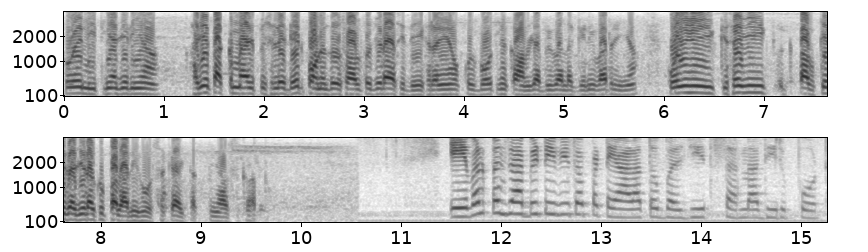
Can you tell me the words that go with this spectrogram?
ਸੋ ਇਹ ਨੀਤੀਆਂ ਜਿਹੜੀਆਂ ਹਜੇ ਤੱਕ ਮੈਂ ਪਿਛਲੇ ਡੇਢ ਪੌਣੇ 2 ਸਾਲ ਤੋਂ ਜਿਹੜਾ ਅਸੀਂ ਦੇਖ ਰਹੇ ਹਾਂ, ਕੋਈ ਬਹੁਤੀਆਂ ਕਾਮਯਾਬੀ ਵੱਲ ਅੱਗੇ ਨਹੀਂ ਵਧ ਰਹੀਆਂ। ਕੋਈ ਕਿਸੇ ਵੀ ਤਬਕੇ ਦਾ ਜਿਹੜਾ ਕੋਈ ਭਲਾ ਨਹੀਂ ਹੋ ਸਕਿਆ ਅਜੇ ਤੱਕ ਪੰਜਾਬ ਸਰਕਾਰ ਤੋਂ। ਏਵਨ ਪੰਜਾਬੀ ਟੀਵੀ ਤੋਂ ਪਟਿਆਲਾ ਤੋਂ ਬਲਜੀਤ ਸਰਨਾ ਦੀ ਰਿਪੋਰਟ।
